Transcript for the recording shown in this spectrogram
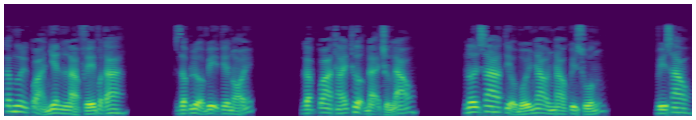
Các ngươi quả nhiên là phế vật a dập lửa vị tiên nói. Gặp qua thái thượng đại trưởng lão. Nơi xa tiểu bối nhao nhao quỳ xuống. Vì sao?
